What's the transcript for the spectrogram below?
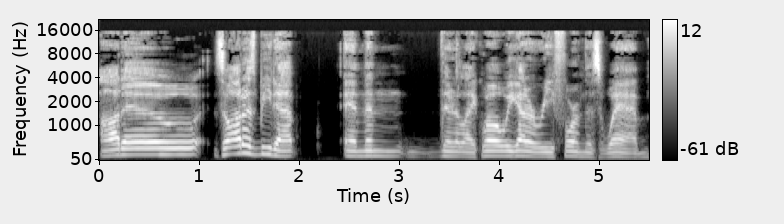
Otto, so Otto's beat up, and then they're like, Well, we got to reform this web.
